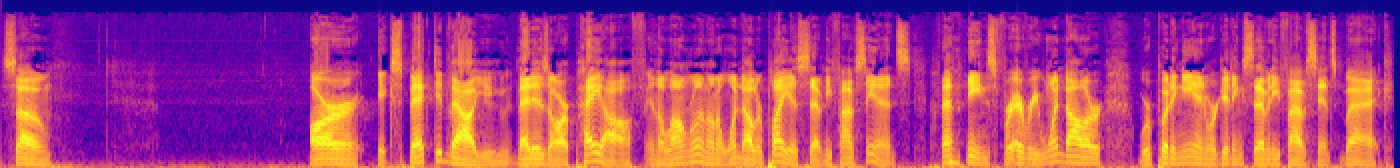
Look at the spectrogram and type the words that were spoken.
So, our expected value, that is our payoff in the long run on a $1 play, is 75 cents. That means for every $1 we're putting in, we're getting 75 cents back.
